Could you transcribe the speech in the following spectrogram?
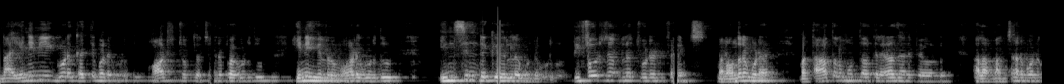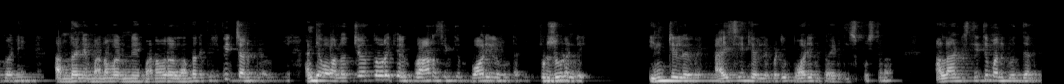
నా ఎనిమి కూడా కత్తి పడకూడదు. హార్ట్ స్ట్రోక్తో చనిపోకూడదు ఇనిహిలర్ వాడకూడదు. ఇన్సిడెంట్లో ఉండకూడదు. బిఫోర్ జన్లో చూడండి ఫ్రెండ్స్. మనందరం కూడా మన తాతలు ముత్తాతలు ఎలా చనిపోయేవాళ్ళు? అలా మంచాన్ని పడుకొని అందరిని మనవరిని మనవరాలు అందరినీ పిలిపించి చనిపోయారు అంటే వాళ్ళు వచ్చేంత వరకు ప్రాణశక్తి బాడీలో ఉంటుంది. ఇప్పుడు చూడండి. ఇంటిలో ఐసీకి పెట్టి బాడీని బయట తీసుకొస్తున్నాం. అలాంటి స్థితి మనకు వద్దండి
